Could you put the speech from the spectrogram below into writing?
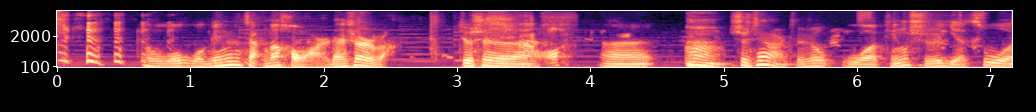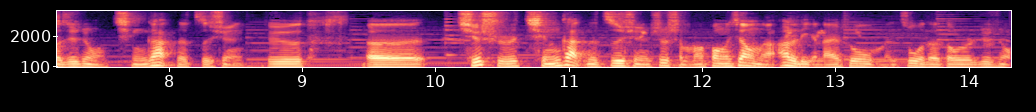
我我给你讲个好玩的事儿吧，就是好，嗯、是这样，就是我平时也做这种情感的咨询，就是呃，其实情感的咨询是什么方向呢？按理来说，我们做的都是这种，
